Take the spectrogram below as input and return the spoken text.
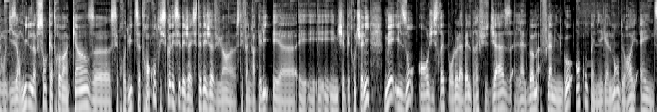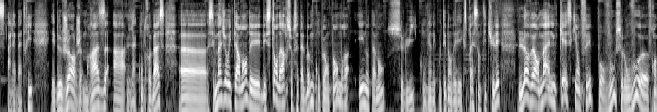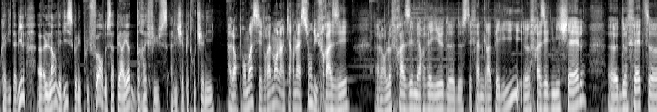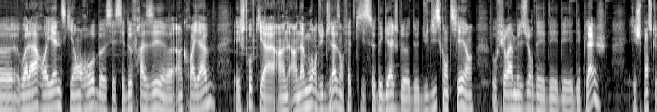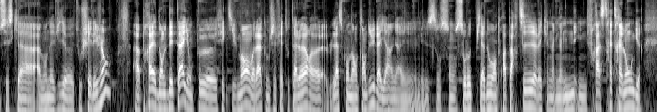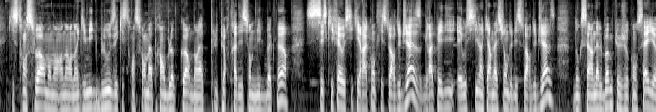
Et on le disait en 1995, euh, c'est produit de cette rencontre. Ils se connaissaient déjà, ils s'étaient déjà vus, hein, Stéphane Grappelli et, euh, et- Michel Petrucciani, mais ils ont enregistré pour le label Dreyfus Jazz l'album Flamingo, en compagnie également de Roy Haynes à la batterie et de Georges Mraz à la contrebasse. Euh, c'est majoritairement des, standards sur cet album qu'on peut entendre, et notamment celui qu'on vient d'écouter dans Daily Express intitulé Loverman. Qu'est-ce qui en fait pour vous, selon vous, euh, Franck Avitabile, l'un des disques les plus forts de sa période Dreyfus à Michel Petrucciani Alors pour moi, c'est vraiment l'incarnation du phrasé. Alors le phrasé merveilleux de, Stéphane Grappelli, le phrasé de Michel. Euh, de fait, euh, voilà, Royens qui enrobe ces, deux phrasés euh, incroyables. Et je trouve qu'il y a un, amour du jazz en fait qui se dégage du disque entier hein, au fur et à mesure des plages. Et je pense que c'est ce qui a, à mon avis, euh, touché les gens. Après, dans le détail, on peut euh, effectivement, voilà, comme j'ai fait tout à l'heure, euh, là, ce qu'on a entendu, là, il y a, son, solo de piano en trois parties avec une, phrase très très longue qui se transforme en, un gimmick blues et qui se transforme après en bloc chord dans la plus pure tradition de Milt Buckner. C'est ce qui fait aussi qu'il raconte l'histoire du jazz. Grappelli est aussi l'incarnation de l'histoire du jazz. Donc c'est un album que je conseille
